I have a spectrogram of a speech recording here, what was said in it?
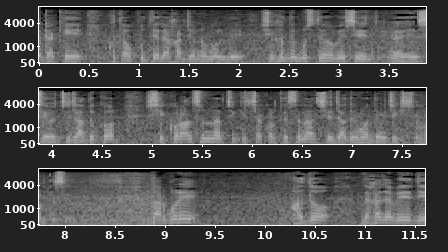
এটাকে কোথাও পুঁতে রাখার জন্য বলবে। সেক্ষেত্রে বুঝতে হবে সে সে হচ্ছে জাদুকর। সে কোরআন সন্ন্যার চিকিৎসা করতেছে না, সে জাদুর মাধ্যমে চিকিৎসা করতেছে। তারপরে হয়তো দেখা যাবে যে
